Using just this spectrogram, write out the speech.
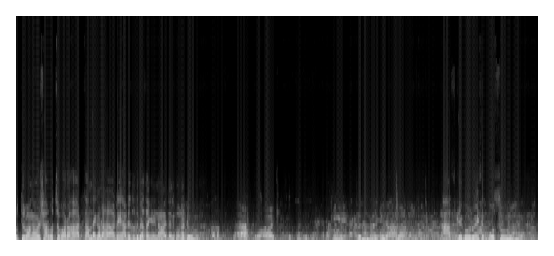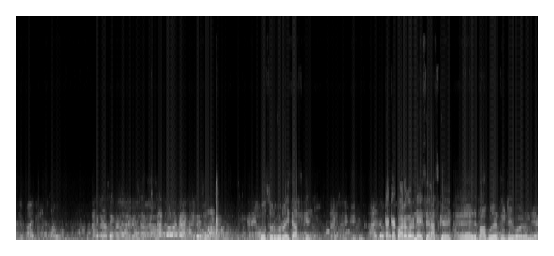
উত্তরবঙ্গের সর্বোচ্চ বড় হাট চান্দাইগোনা হাট। এই হাটে যদি বেচা কিনি না হয় তাহলে কোন হাটে হইব? আজকে গরু আছে প্রচুর। প্রচুর গরু আইছে আজকে। কাকা কয়টা গরু নিয়ে আইছেন আজকে? এই যে বাবুরে দুটি করে নিয়ে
